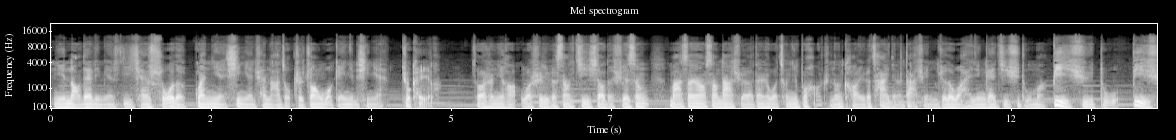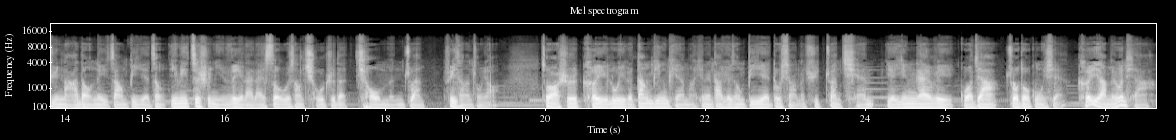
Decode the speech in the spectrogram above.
你脑袋里面以前所有的观念、信念全拿走，只装我给你的信念就可以了。周老师你好，我是一个上技校的学生，马上要上大学了，但是我成绩不好，只能考一个差一点的大学。你觉得我还应该继续读吗？必须读，必须拿到那张毕业证，因为这是你未来来社会上求职的敲门砖，非常的重要。周老师可以录一个当兵篇吗？现在大学生毕业都想着去赚钱，也应该为国家做多贡献。可以啊，没问题啊，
